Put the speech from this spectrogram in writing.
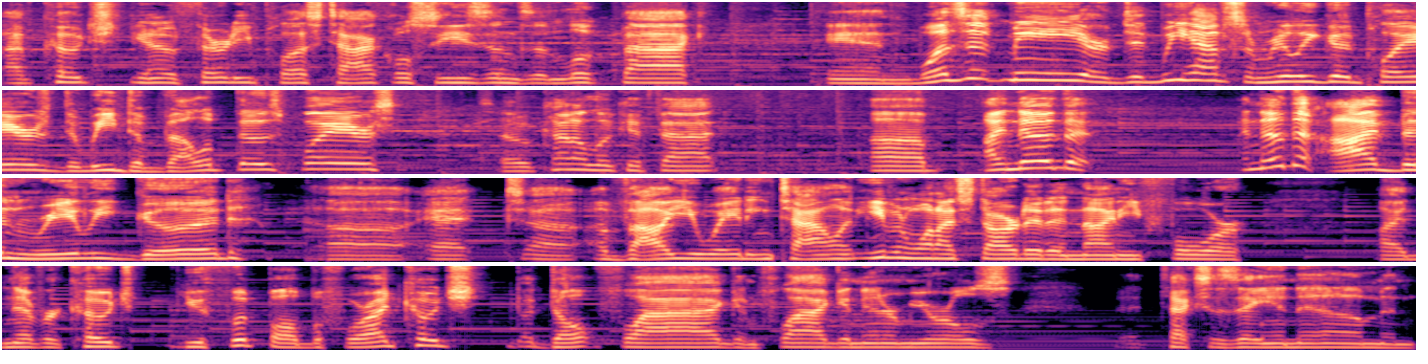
I've coached, you know, 30 plus tackle seasons and look back. And was it me or did we have some really good players? Did we develop those players? So kind of look at that. Uh, I know that I know that I've been really good uh, at uh, evaluating talent. Even when I started in '94, I'd never coached youth football before. I'd coached adult flag and flag and intramurals at Texas A&M and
